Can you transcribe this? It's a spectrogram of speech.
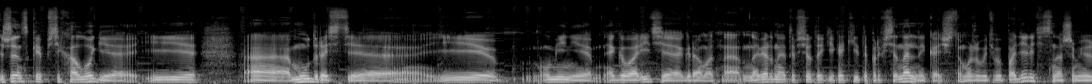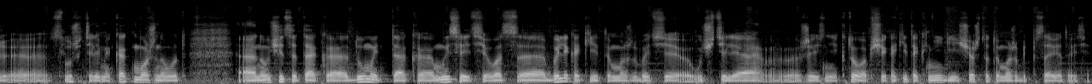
женская психология, и э, мудрость, э, и умение говорить э, грамотно. Наверное, это все-таки какие-то профессиональные качества. Может быть, вы поделитесь с нашими э, слушателями, как можно вот э, научиться так э, думать, так э, мыслить. У вас э, были какие-то, может быть, э, учителя в жизни? Кто вообще? Какие-то книги, еще что-то, может быть, посоветуете?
